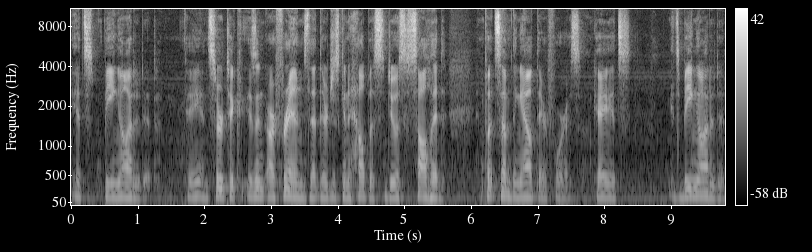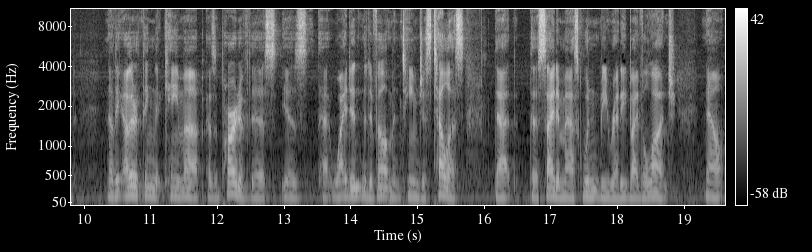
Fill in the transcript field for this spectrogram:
it's being audited, okay? And CertiK isn't our friends that they're just going to help us do us a solid put something out there for us. Okay, it's It's being audited. Now, the other thing that came up as a part of this is that why didn't the development team just tell us that the Saitamask wouldn't be ready by the launch? Now,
